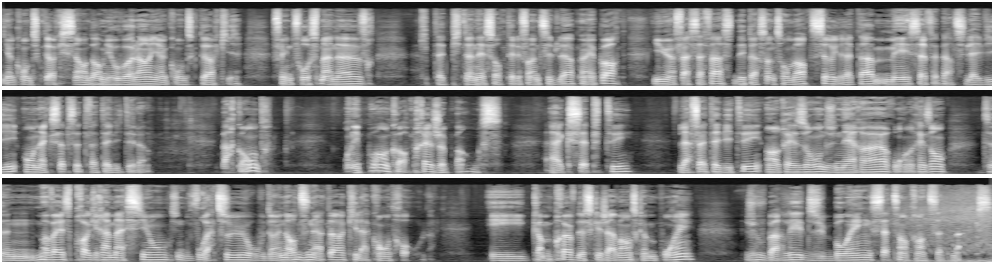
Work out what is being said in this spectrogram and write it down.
il y a un conducteur qui s'est endormi au volant, il y a un conducteur qui a fait une fausse manœuvre, qui peut-être pitonnait sur le téléphone cellulaire, peu importe. Il y a eu un face-à-face, des personnes sont mortes, c'est regrettable, mais ça fait partie de la vie, on accepte cette fatalité-là. Par contre, on n'est pas encore prêt, je pense, à accepter la fatalité en raison d'une erreur ou en raison d'une mauvaise programmation d'une voiture ou d'un ordinateur qui la contrôle. Et comme preuve de ce que j'avance comme point, je vais vous parler du Boeing 737 MAX.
